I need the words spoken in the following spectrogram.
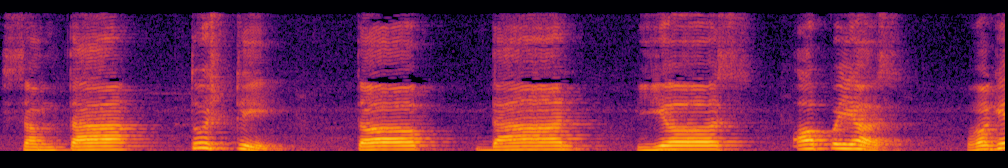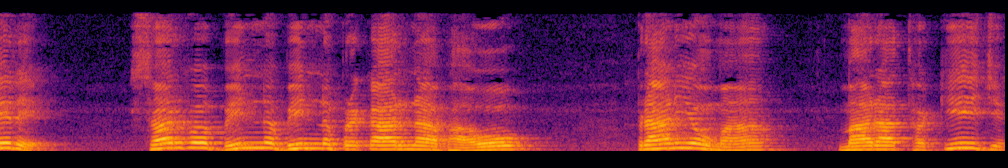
ક્ષમતા તુષ્ટિ, તપ, દાન, યશ, અપયશ વગેરે સર્વ ભિન્ન ભિન્ન પ્રકારના ભાવો પ્રાણીઓમાં મારા થકી જ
